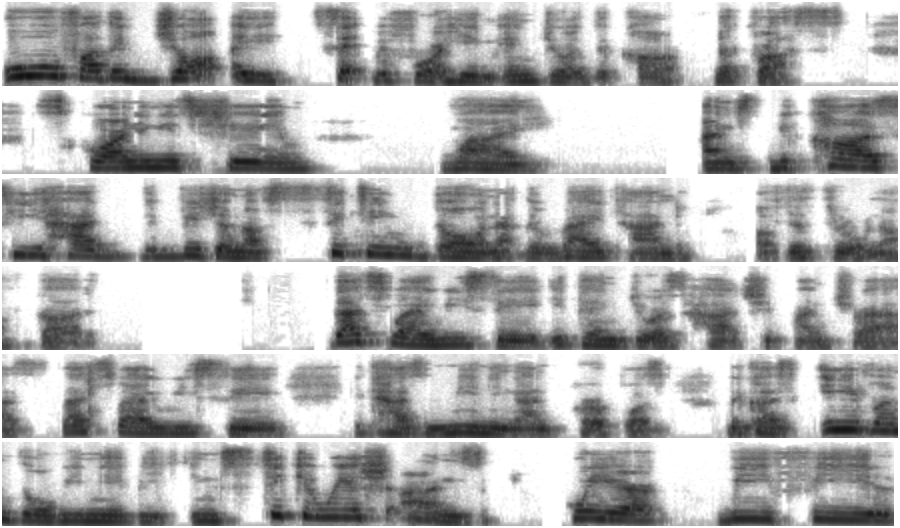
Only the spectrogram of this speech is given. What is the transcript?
who for the joy set before him endured the, car, the cross, scorning its shame. Why? And because he had the vision of sitting down at the right hand of the throne of God. That's why we say it endures hardship and trials. That's why we say it has meaning and purpose. Because even though we may be in situations where we feel,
